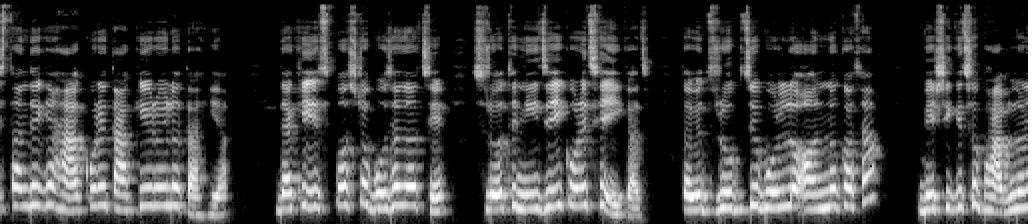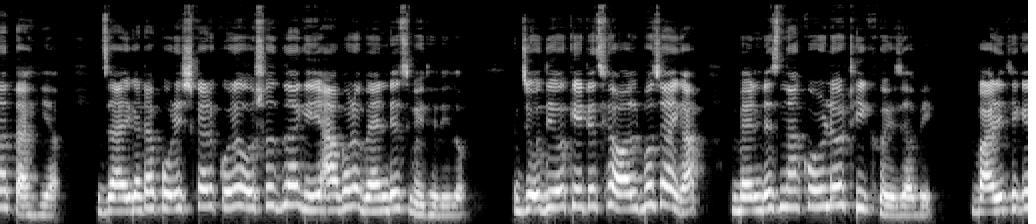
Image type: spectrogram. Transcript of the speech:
স্থান দেখে হাঁ করে তাকিয়ে রইল তাহিয়া। দেখে স্পষ্ট বোঝা যাচ্ছে স্রোত নিজেই করেছে এই কাজ। তবে ধ্রুব যে বলল অন্য কথা, বেশি কিছু ভাবলো না তাহিয়া। জায়গাটা পরিষ্কার করে ওষুধ লাগিয়ে আবারও ব্যান্ডেজ বেঁধে দিল। যদিও কেটেছে অল্প জায়গা ব্যান্ডেজ না করলেও ঠিক হয়ে যাবে। বাড়ি থেকে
